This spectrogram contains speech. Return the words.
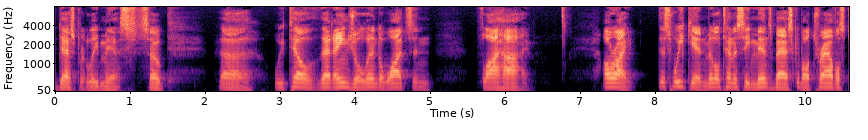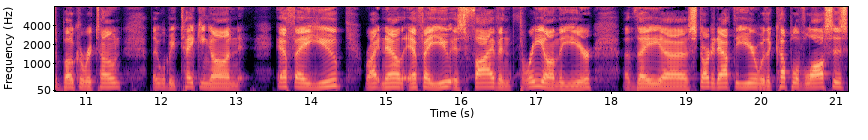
desperately miss. So uh, we tell that angel, Linda Watson, fly high. All right. This weekend, Middle Tennessee men's basketball travels to Boca Raton. They will be taking on FAU. Right now, the FAU is five and three on the year. Uh, they uh, started out the year with a couple of losses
